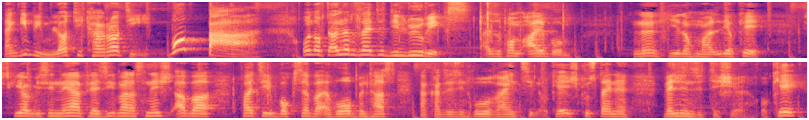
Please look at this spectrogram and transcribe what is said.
Dann gib ihm Lotti Carotti. Woppa! Und auf der anderen Seite die Lyrics, also vom Album. Ne, hier nochmal, okay. Ich gehe ein bisschen näher, vielleicht sieht man das nicht, aber falls du die Box selber erworben hast, dann kannst du es in Ruhe reinziehen, okay? Ich küsse deine Wellensittiche, okay?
